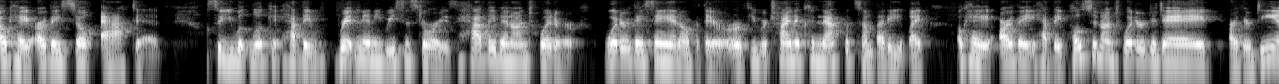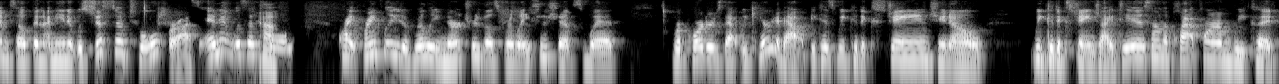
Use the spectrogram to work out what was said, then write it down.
okay are they still active? So you would look at have they written any recent stories? Have they been on twitter? What are they saying over there? Or if you were trying to connect with somebody like okay are they have they posted on twitter today? Are their dms open? I mean it was just a tool for us and it was a yeah. tool quite frankly to really nurture those relationships with reporters that we cared about because we could exchange you know we could exchange ideas on the platform we could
